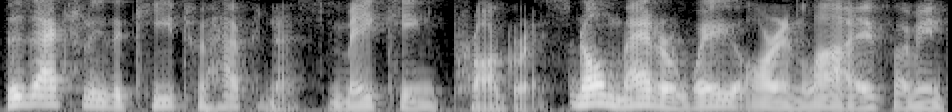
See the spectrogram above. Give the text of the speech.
This is actually the key to happiness, making progress. No matter where you are in life, I mean,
